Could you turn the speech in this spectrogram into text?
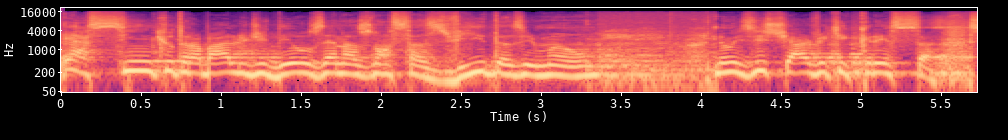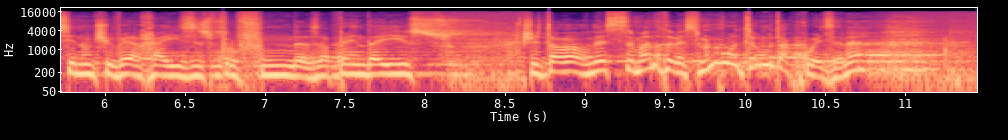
é assim que o trabalho de Deus é nas nossas vidas, irmão. Não existe árvore que cresça se não tiver raízes profundas. Aprenda isso. A gente estava nessa semana também, semana aconteceu muita coisa, né?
